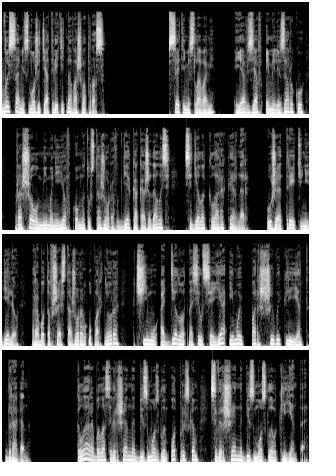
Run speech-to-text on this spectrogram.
вы сами сможете ответить на ваш вопрос. С этими словами я, взяв Эмили за руку, прошел мимо нее в комнату стажеров, где, как ожидалось, сидела Клара Кернер, уже третью неделю работавшая стажером у партнера, к чьему отделу относился я и мой паршивый клиент Драгон. Клара была совершенно безмозглым отпрыском совершенно безмозглого клиента.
